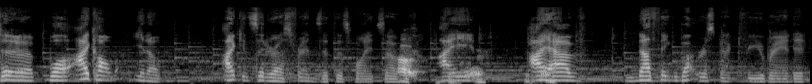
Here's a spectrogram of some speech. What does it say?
to. Well, I call you know, I consider us friends at this point. So Oh, I- sure, I have nothing but respect for you, Brandon,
